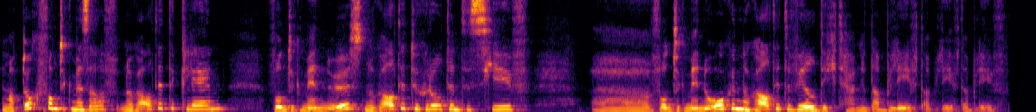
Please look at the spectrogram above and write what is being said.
Maar toch vond ik mezelf nog altijd te klein, vond ik mijn neus nog altijd te groot en te scheef, uh, vond ik mijn ogen nog altijd te veel dichthangen. Dat bleef, dat bleef, dat bleef.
